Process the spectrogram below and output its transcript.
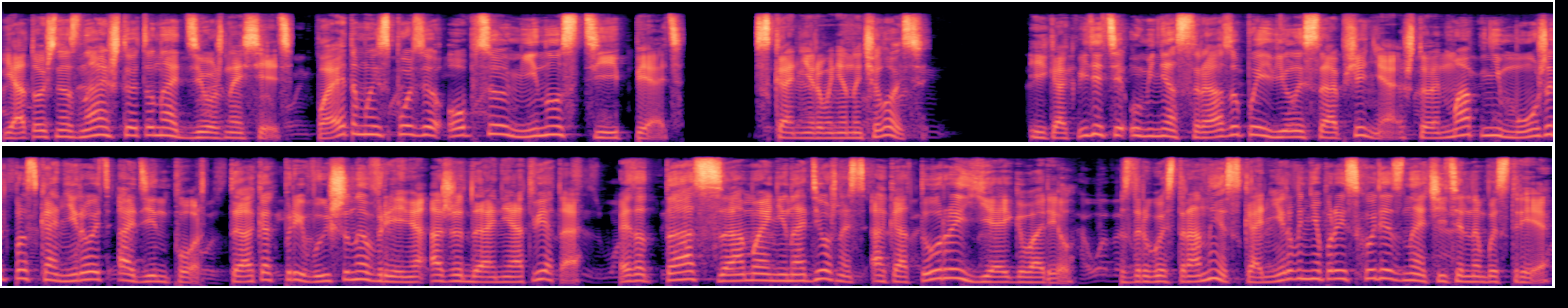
я точно знаю, что это надежная сеть, поэтому использую опцию минус T5. Сканирование началось. И как видите, у меня сразу появилось сообщение, что Nmap не может просканировать один порт, так как превышено время ожидания ответа. Это та самая ненадежность, о которой я и говорил. С другой стороны, сканирование происходит значительно быстрее.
